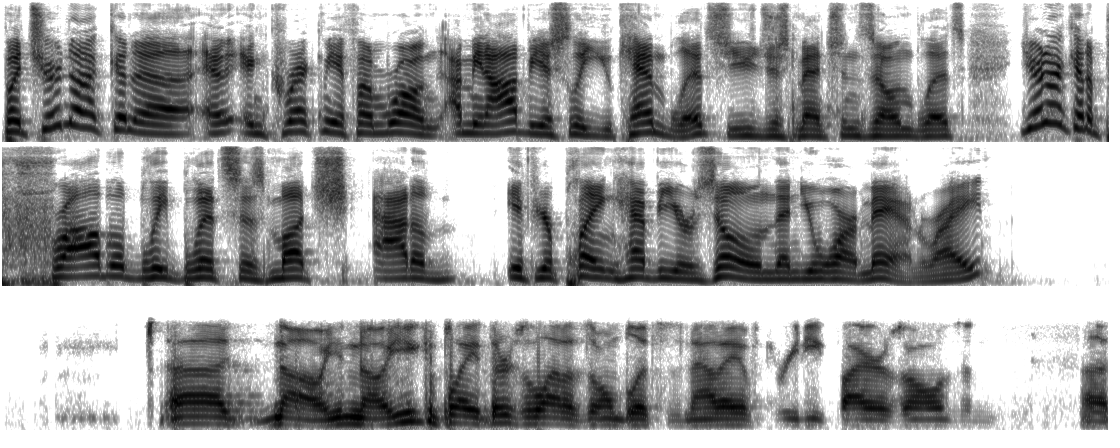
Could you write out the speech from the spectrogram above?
But you're not going to, and correct me if I'm wrong. I mean, obviously you can blitz. You just mentioned zone blitz. You're not going to probably blitz as much out of if you're playing heavier zone than you are man, right? Uh, no, you know, you can play. There's a lot of zone blitzes now. They have 3D fire zones and uh,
